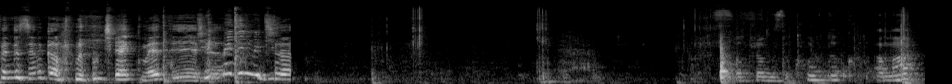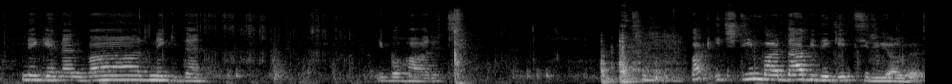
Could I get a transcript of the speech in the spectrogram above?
Ben de seni kandırdım çekmedim. Çekmedin mi cidden? Soframızı kurduk ama ne gelen var ne giden. İbo hariç. Bak içtiğim bardağı bir de getiriyor.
